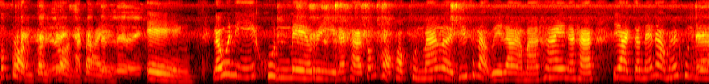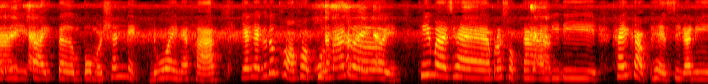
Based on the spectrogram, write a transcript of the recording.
ก็กร่อนกร่อนกร่อนแบบไปนั้นเลยเอง แล้ววันนี้คุณเมรีนะคะ ต้องขอขอบคุณมากเลยที่สละเวลามาให้นะคะ อยากจะแนะนำให้คุณเมรีไปเติมโปรโมชั่นเน็ตด้วยนะคะ ยังไงก็ต้องขอขอบคุณมากเลย ที่มาแชร์ประสบการณ์ดีๆ ให้กับเพจศิรานี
